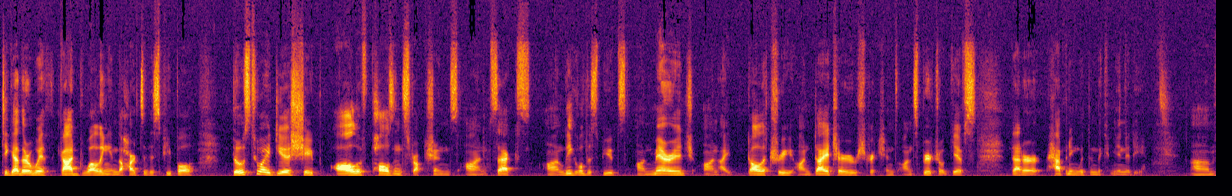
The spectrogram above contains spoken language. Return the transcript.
together with God dwelling in the hearts of his people, those two ideas shape all of Paul's instructions on sex, on legal disputes, on marriage, on idolatry, on dietary restrictions, on spiritual gifts that are happening within the community. Um,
